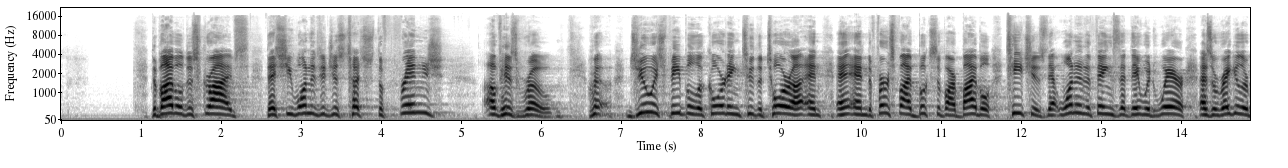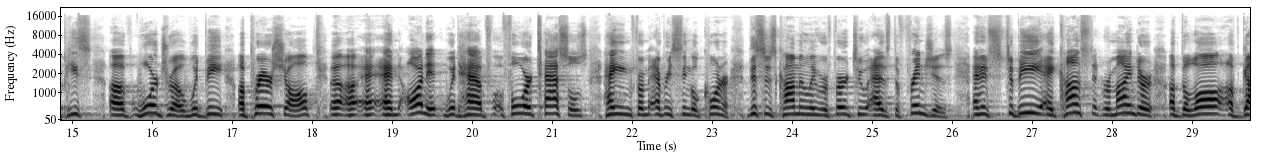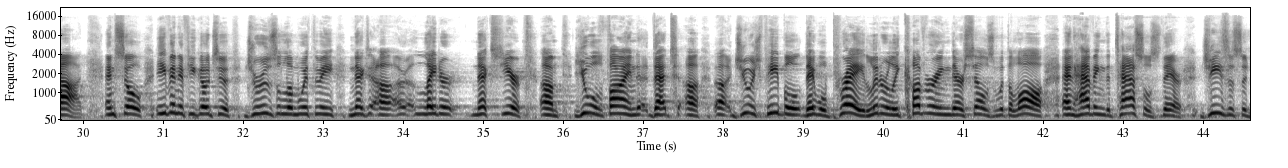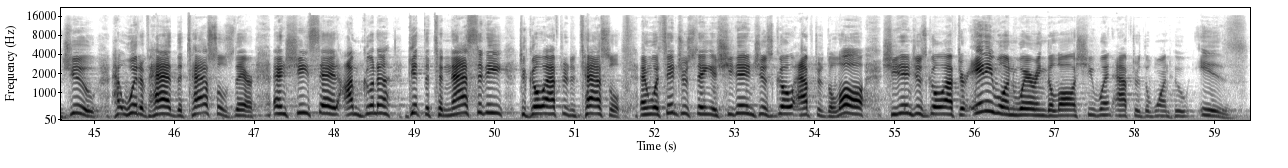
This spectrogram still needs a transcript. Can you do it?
The Bible describes that she wanted to just touch the fringe of his robe. Jewish people, according to the Torah and, and, and, the first five books of our Bible, teaches that one of the things that they would wear as a regular piece of wardrobe would be a prayer shawl, uh, uh, and on it would have four tassels hanging from every single corner. This is commonly referred to as the fringes, and it's to be a constant reminder of the law of God. And so, even if you go to Jerusalem with me next, uh, later next year, um, you will find that uh, uh, Jewish people, they will pray, literally covering themselves with the law and having the tassels there. Jesus, a Jew, would have had the tassels there. And she said, I'm going to get the tenacity to go after the tassel. And what's interesting is she didn't just go after the law, she didn't just go after anyone wearing the law, she went after the one who is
